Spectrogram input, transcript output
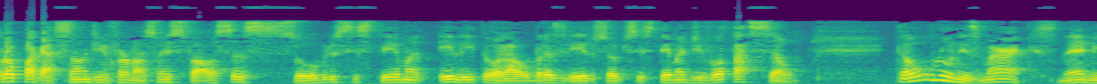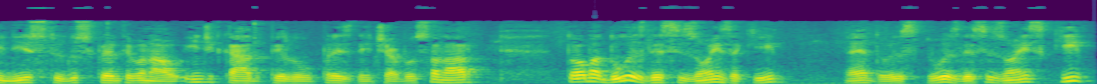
propagação de informações falsas sobre o sistema eleitoral brasileiro, sobre o sistema de votação. Então, o Nunes Marques, né, ministro do Supremo Tribunal, indicado pelo presidente Jair Bolsonaro, toma duas decisões aqui, né, duas, duas decisões que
